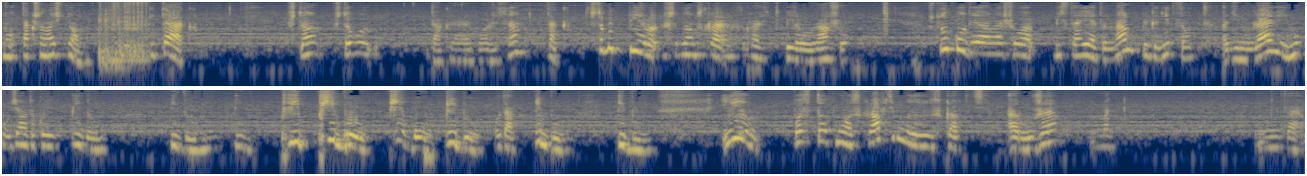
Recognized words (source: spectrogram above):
Ну, так что начнем. Итак, что, чтобы... Так, я пользуюсь, Так, чтобы первое, чтобы нам скрасить первую нашу штуку для нашего пистолета нам пригодится вот один гравий, и мы получаем такой пидл. Пидл. Пибл. Пибл. Пибл. Вот так. Пибл. Пибл. И после того, как мы его скрафтим, мы должны скрафтить оружие. Не знаю.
